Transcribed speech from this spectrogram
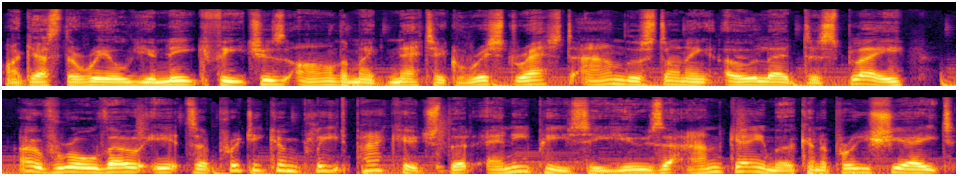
I guess the real unique features are the magnetic wrist rest and the stunning OLED display. Overall though, it's a pretty complete package that any PC user and gamer can appreciate.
